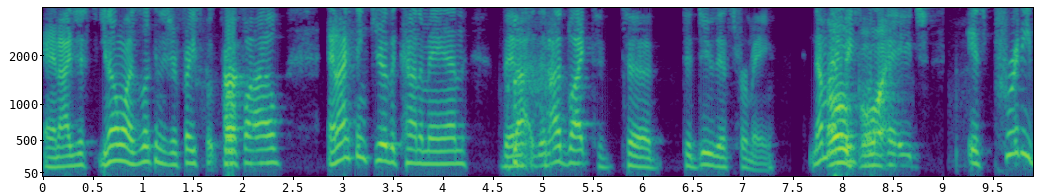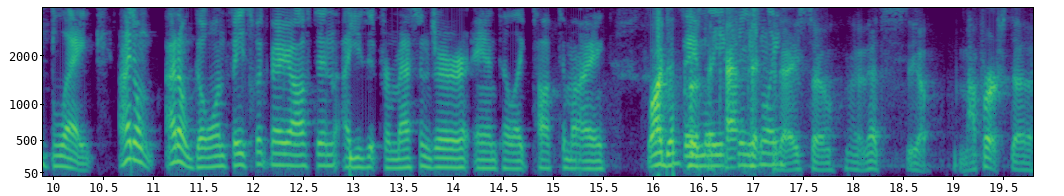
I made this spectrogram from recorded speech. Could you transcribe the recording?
And I just, you know, I was looking at your Facebook profile, and I think you're the kind of man that I that I'd like to to to do this for me. Now my Oh, Facebook boy. page is pretty blank. I don't I don't go on Facebook very often. I use it for Messenger and to like talk to my Well, I did post Family a cat occasionally. today, so uh, that's you know my first uh,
